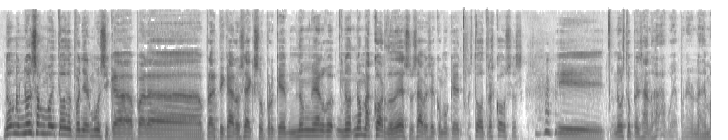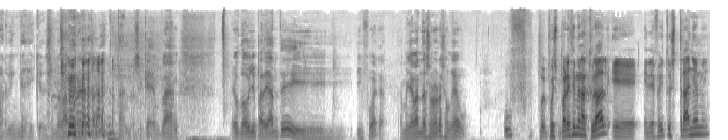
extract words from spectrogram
Non, non son moito de poñer música para practicar o sexo Porque non é algo non, non me acordo de eso, sabes? É como que estou outras cousas E non estou pensando Ah, vou a poner unha de Marvin Gaye Que eso me va a poner tal, tal, non sei que En plan, Eu doulle para diante e, e fuera. A miña banda sonora son eu. Uf, pois pues pareceme natural e, e de feito extrañame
